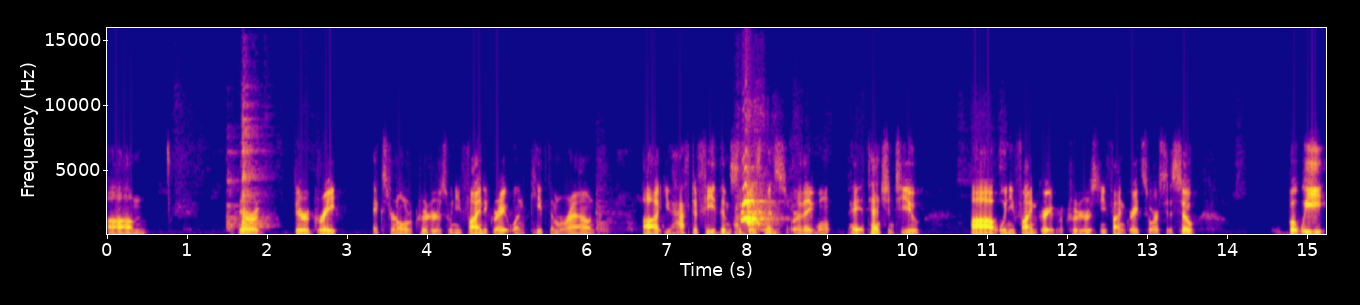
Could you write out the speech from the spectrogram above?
Um, they're they're great external recruiters. When you find a great one, keep them around. Uh, you have to feed them some business, or they won't pay attention to you uh, when you find great recruiters and you find great sources. So, but we,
